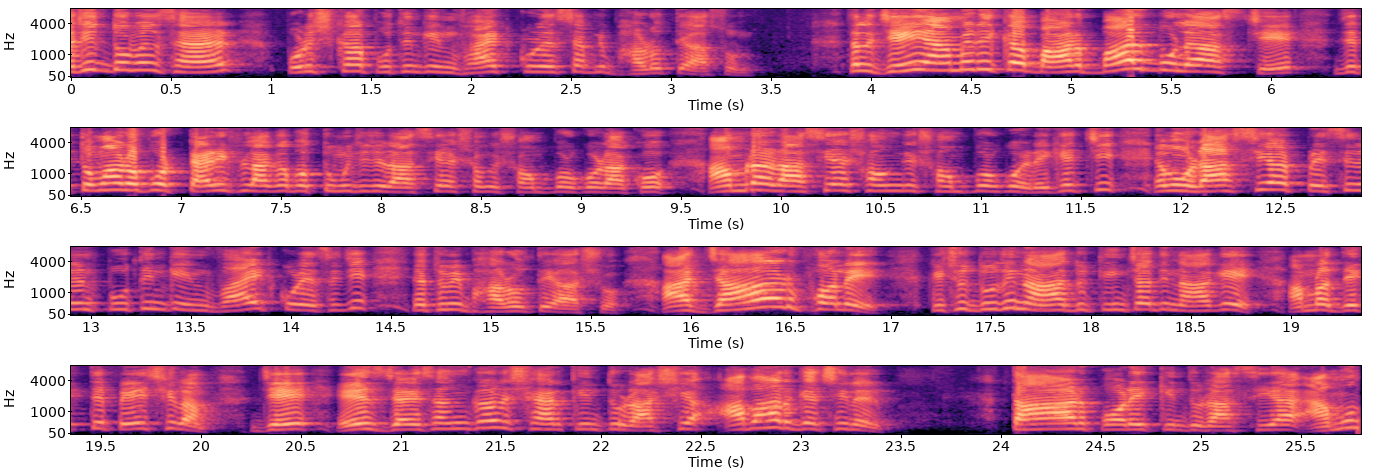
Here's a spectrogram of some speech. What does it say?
অজিত ডোবেল স্যার পরিষ্কার পুতিনকে ইনভাইট করে এসেছে, আপনি ভারতে আসুন। তাহলে যেই আমেরিকা বারবার বলে আসছে যে তোমার ওপর ট্যারিফ লাগাবো, তুমি যদি রাশিয়ার সঙ্গে সম্পর্ক রাখো, আমরা রাশিয়ার সঙ্গে সম্পর্ক রেখেছি এবং রাশিয়ার প্রেসিডেন্ট পুতিনকে ইনভাইট করে এসেছি যে তুমি ভারতে আসো। আর যার ফলে কিছু দুদিন আগে দু, তিন, চার দিন আগে আমরা দেখতে পেয়েছিলাম যে এস জয়শঙ্কর স্যার কিন্তু রাশিয়া আবার গেছিলেন। তারপরে কিন্তু রাশিয়া এমন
